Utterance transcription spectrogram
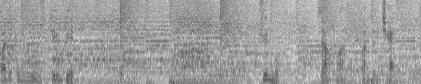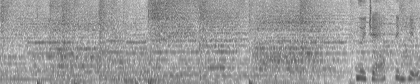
Vatican News tiếng Việt. Chuyên mục Giáo hoàng và người trẻ. Người trẻ tìm hiểu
